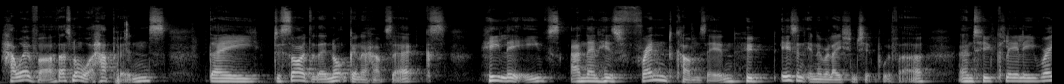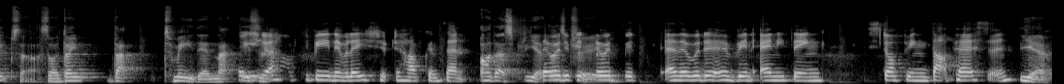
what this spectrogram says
However, that's not what happens. They decide that they're not going to have sex. He leaves, and then his friend comes in who isn't in a relationship with her and who clearly rapes her. So I don't. That to me, then that you don't have to be in a relationship to have consent. Oh, that's yeah. There would that's have true. been, there would have been, and there wouldn't have been anything stopping that person yeah,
